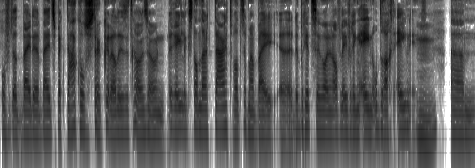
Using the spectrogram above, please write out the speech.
Of dat bij, de, bij het spektakelstuk, dan is het gewoon zo'n redelijk standaard taart, wat zeg maar bij eh, de Britse gewoon in aflevering 1 opdracht 1 is. Mhm. Ehm,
